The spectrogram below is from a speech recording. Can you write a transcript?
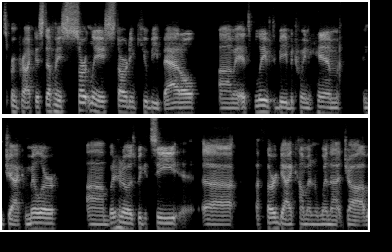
spring practice. Definitely, certainly a starting QB battle. Um, it's believed to be between him and Jack Miller, um, but who knows? We could see uh, a third guy come in and win that job.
